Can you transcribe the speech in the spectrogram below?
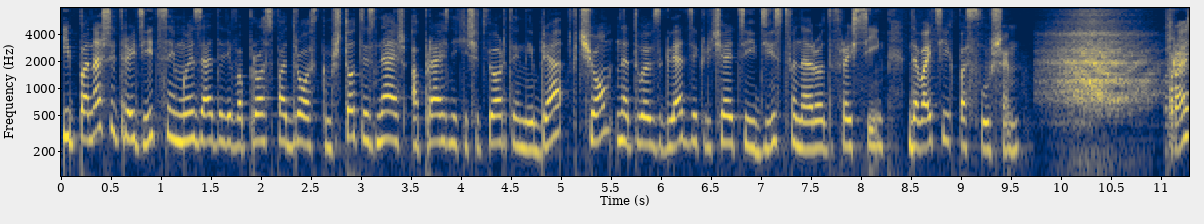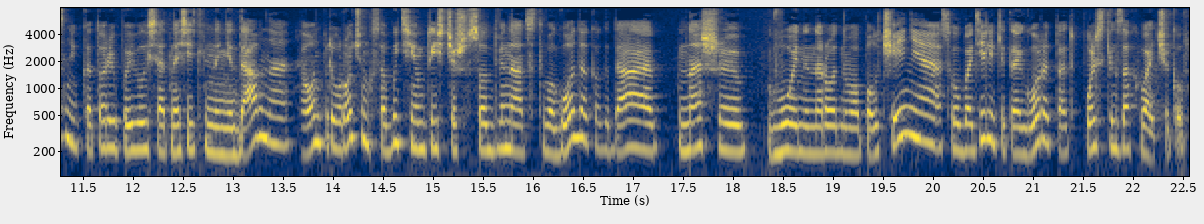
И по нашей традиции мы задали вопрос подросткам, что ты знаешь о празднике 4 ноября, в чем, на твой взгляд, заключается единство народов России. Давайте их послушаем праздник, который появился относительно недавно. Он приурочен к событиям 1612 года, когда наши воины народного ополчения освободили Китай-город от польских захватчиков.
